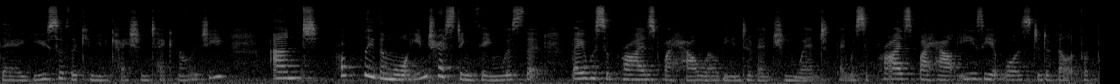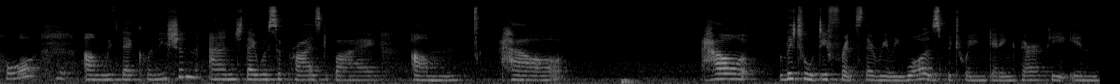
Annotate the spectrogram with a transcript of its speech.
their use of the communication technology. And probably the more interesting thing was that they were surprised by how well the intervention went. They were surprised by how easy it was to develop rapport um, with their clinician, and they were surprised by um, how how little difference there really was between getting therapy in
